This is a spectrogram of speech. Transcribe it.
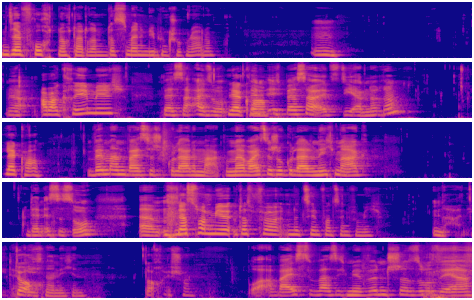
Sehr Frucht noch da drin. Das ist meine Lieblingsschokolade. Mm. Ja, Aber cremig, besser. Also, finde ich besser als die andere. lecker. Wenn man weiße Schokolade mag. Wenn man weiße Schokolade nicht mag, dann ist es so. Ähm, Das von mir, das für eine 10 von 10 für mich. na, nee, da Doch. gehe ich noch nicht hin. Doch, ich schon. Boah, weißt du, was ich mir wünsche? So sehr.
